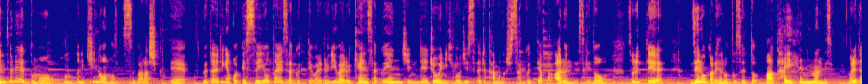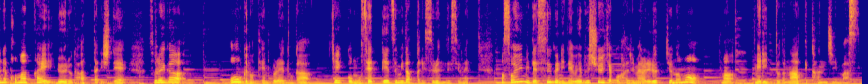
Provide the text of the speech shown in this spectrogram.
ンプレートも本当に機能も素晴らしくて、具体的にはこう SEO 対策って言われる、いわゆる検索エンジンで上位に表示されるための施策ってやっぱあるんですけど、それってゼロからやろうとすると、まあ大変なんですよ。割とね、細かいルールがあったりして、それが多くのテンプレートが結構もう設定済みだったりするんですよね。まあ、そういう意味ですぐにね、Web 集客を始められるっていうのも、まあメリットだなって感じます。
